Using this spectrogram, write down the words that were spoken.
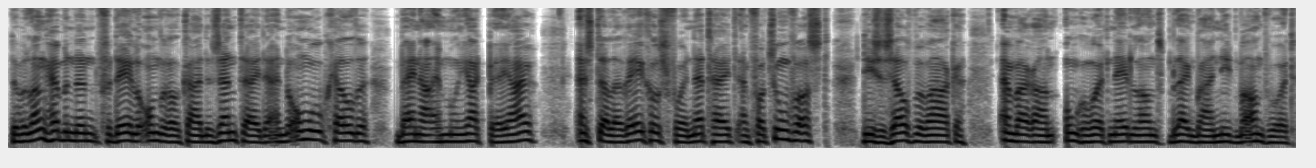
De belanghebbenden verdelen onder elkaar de zendtijden en de omroepgelden bijna een miljard per jaar en stellen regels voor netheid en fatsoen vast die ze zelf bewaken en waaraan ongehoord Nederland blijkbaar niet beantwoordt.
